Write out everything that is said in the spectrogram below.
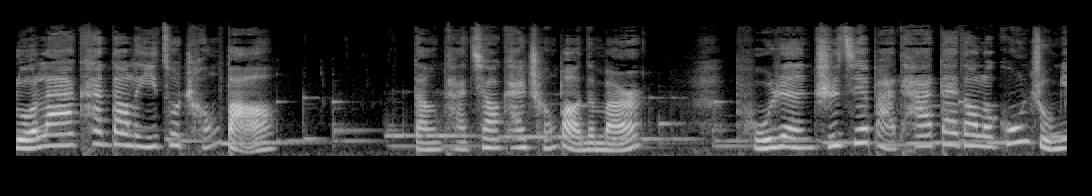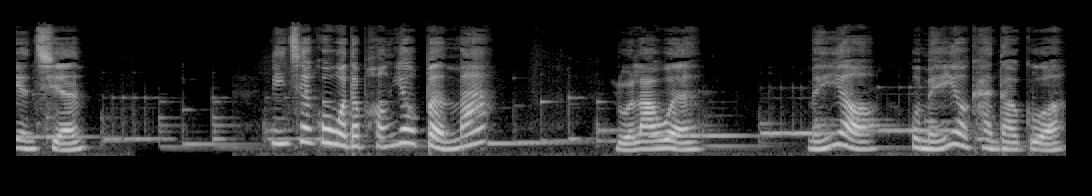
罗拉看到了一座城堡。当他敲开城堡的门仆人直接把他带到了公主面前。“您见过我的朋友本吗？”罗拉问。“没有，我没有看到过。”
